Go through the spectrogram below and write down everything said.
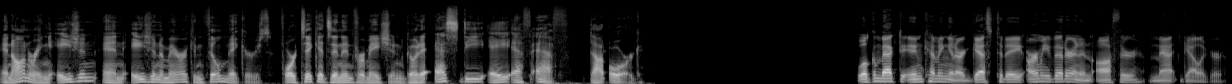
and honoring Asian and Asian American filmmakers. For tickets and information, go to sdaff.org. Welcome back to Incoming, and our guest today, Army veteran and author Matt Gallagher.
